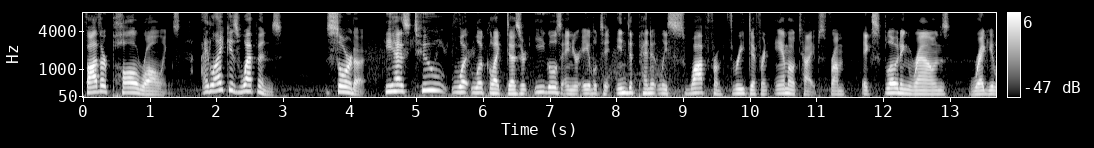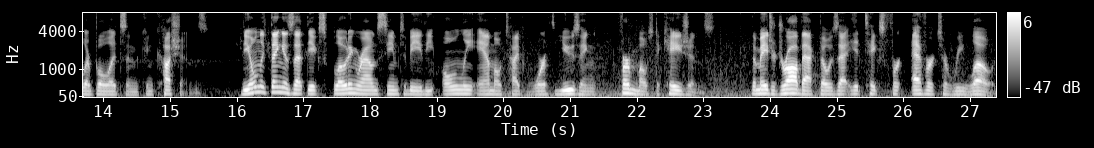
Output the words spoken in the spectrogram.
Father Paul Rawlings. I like his weapons. Sorta. He has two what look like Desert Eagles, and you're able to independently swap from three different ammo types from exploding rounds, regular bullets, and concussions. The only thing is that the exploding rounds seem to be the only ammo type worth using for most occasions. The major drawback, though, is that it takes forever to reload.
